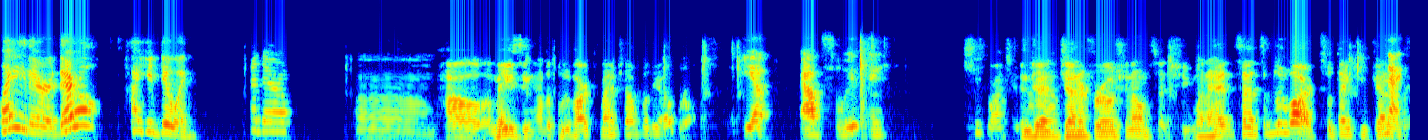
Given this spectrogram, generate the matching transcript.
Well, hey there, Daryl. How you doing? Hi, Daryl. Um, how amazing how the Blue Hearts match up with the overall. Yep, absolutely. She's watching. And. Jen, Jennifer Oceanome said she went ahead and said it's a Blue Heart. So thank you, Jennifer. Nice.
